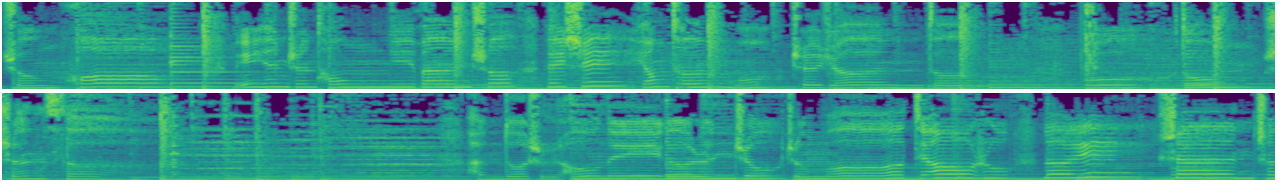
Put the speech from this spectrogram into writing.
生活。你验证同一班车被夕阳吞没，却远得不动声色。很多时候，你一个人就这么掉入了一身沉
